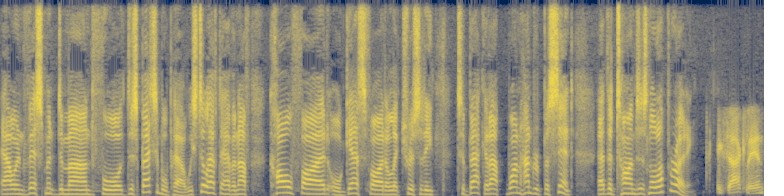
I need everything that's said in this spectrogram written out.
our investment demand for dispatchable power. We still have to have enough coal fired or gas fired electricity to back it up 100% at the times it's not operating. Exactly. And,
